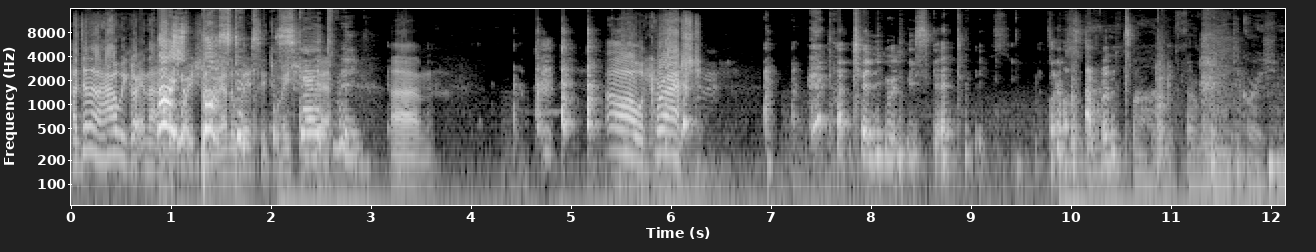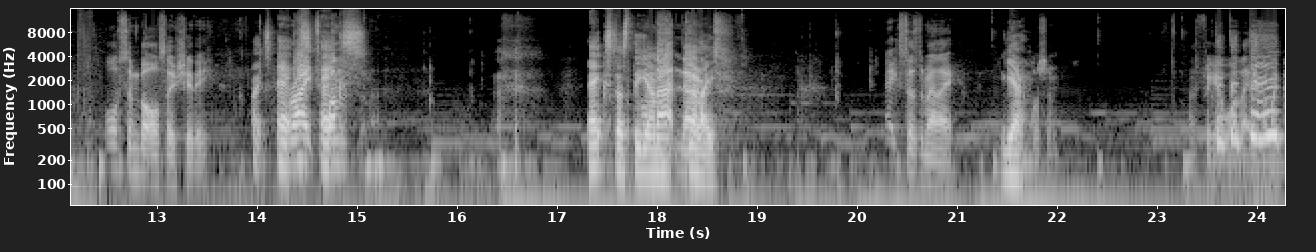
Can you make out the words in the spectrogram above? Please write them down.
I don't know how we got in that Oh, you situation. We had a weird You situation scared there. me. Um. Oh, we crashed. That genuinely scared me. Like, what's happened? Five for reintegration. Awesome, but also shitty. Oh, it's X. Right, on- X. Does the um note, melee. X does the melee. Yeah. Awesome. I forget what that is.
